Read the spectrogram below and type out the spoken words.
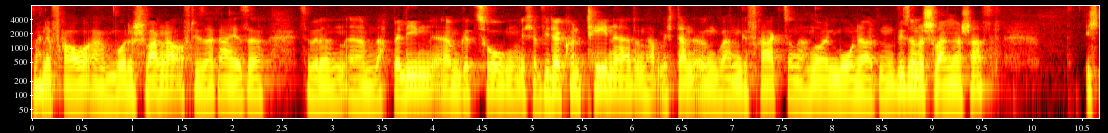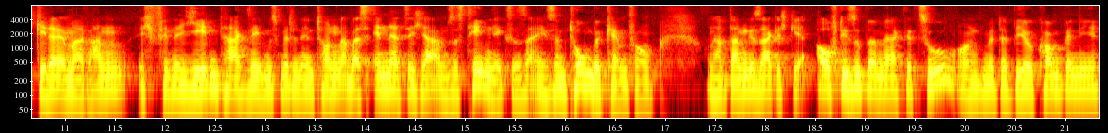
meine Frau ähm, wurde schwanger auf dieser Reise, sind wir dann ähm, nach Berlin ähm, gezogen. Ich habe wieder containert und habe mich dann irgendwann gefragt, so nach neun Monaten, wie so eine Schwangerschaft. Ich gehe da immer ran. Ich finde jeden Tag Lebensmittel in den Tonnen, aber es ändert sich ja am System nichts. Das ist eigentlich Symptombekämpfung. Und habe dann gesagt, ich gehe auf die Supermärkte zu und mit der Bio Company,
